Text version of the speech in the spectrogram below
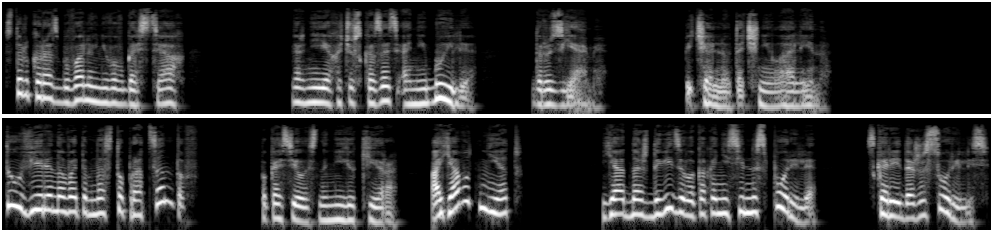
столько раз бывали у него в гостях. Вернее, я хочу сказать, они были друзьями», — печально уточнила Алина. «Ты уверена в этом на сто процентов?» — покосилась на нее Кира. «А я вот нет. Я однажды видела, как они сильно спорили. Скорее, даже ссорились».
